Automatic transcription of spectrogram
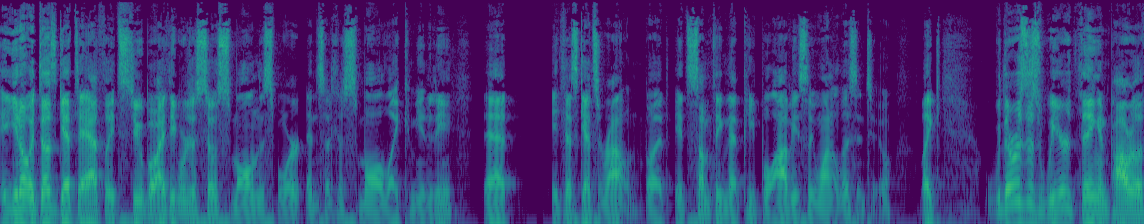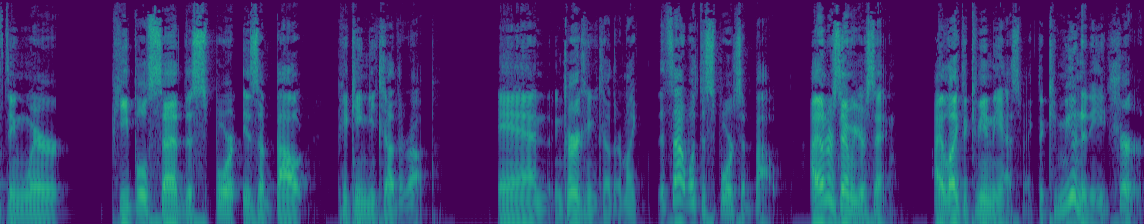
You know, it does get to athletes too, but I think we're just so small in the sport and such a small like community that it just gets around. But it's something that people obviously want to listen to. Like there was this weird thing in powerlifting where people said the sport is about picking each other up and encouraging each other. I'm like, that's not what the sport's about. I understand what you're saying. I like the community aspect. The community, sure,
